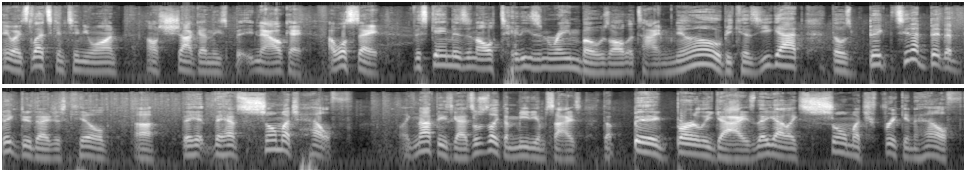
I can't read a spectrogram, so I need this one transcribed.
Anyways, let's continue on. I'll shotgun these. Now, okay, I will say this game isn't all titties and rainbows all the time. No, because you got those big. See that bit, that big dude that I just killed. Uh, they they have so much health. Like not these guys. Those are like the medium size. The big burly guys. They got like so much freaking health.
